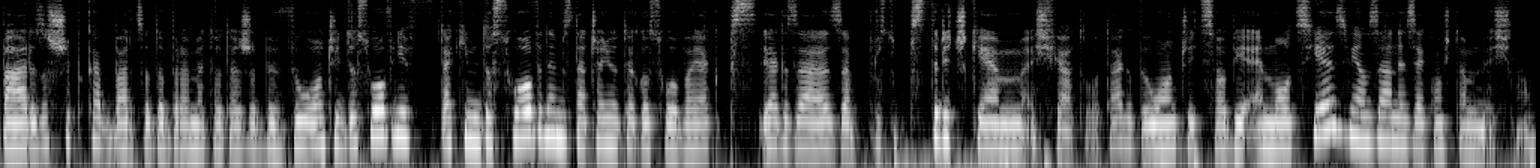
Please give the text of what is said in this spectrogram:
bardzo szybka, bardzo dobra metoda, żeby wyłączyć dosłownie w takim dosłownym znaczeniu tego słowa, jak, ps, jak za, za po prostu pstryczkiem światło, tak? Wyłączyć sobie emocje związane z jakąś tam myślą.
